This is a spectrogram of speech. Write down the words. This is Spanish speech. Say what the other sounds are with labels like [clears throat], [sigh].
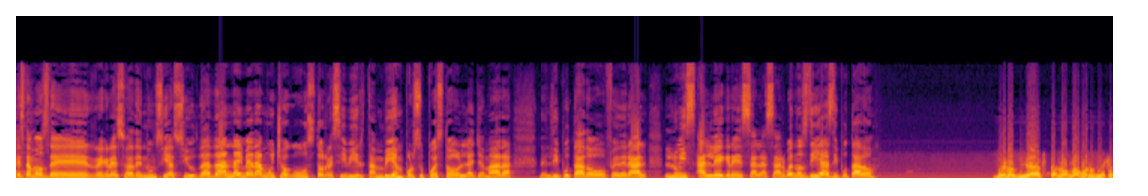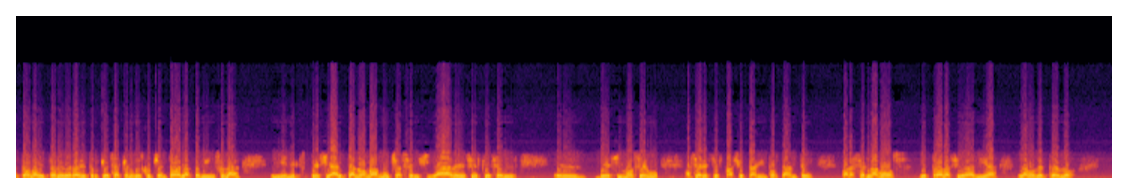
Estamos de regreso a Denuncia Ciudadana y me da mucho gusto recibir también, por supuesto, la llamada del diputado federal Luis Alegre Salazar. Buenos días, diputado. Buenos días, Paloma. Buenos días a todo el auditorio de Radio Turquesa que nos escucha en toda la península y en especial, Paloma, muchas felicidades. Este es el, el décimo segundo hacer este espacio tan importante para ser la voz de toda la ciudadanía, la voz del pueblo,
